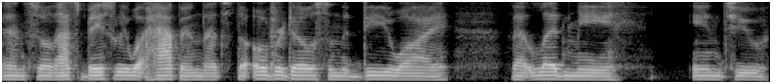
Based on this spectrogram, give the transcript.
And so that's basically what happened. That's the overdose and the DUI that led me into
